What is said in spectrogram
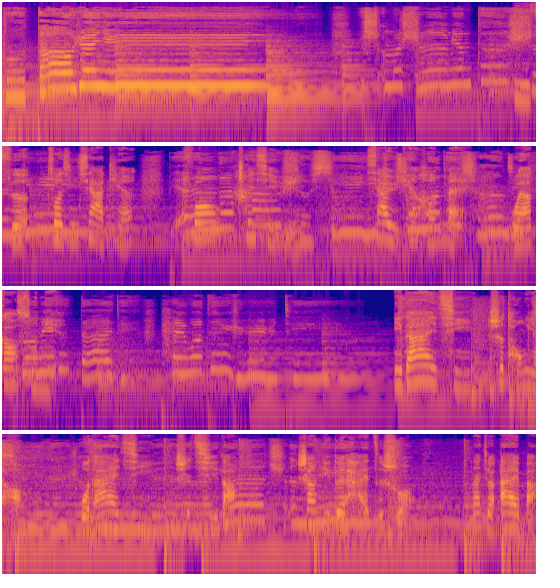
不到原因。为什么失眠的椅子坐进夏天，风吹起云，下雨天很美。我要告诉你。你的爱情是童谣，我的爱情是祈祷。上帝对孩子说：“那就爱吧。”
